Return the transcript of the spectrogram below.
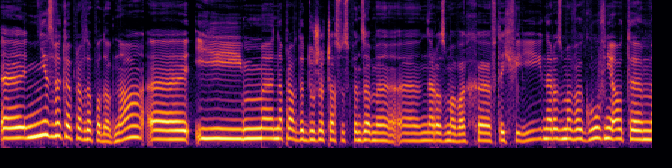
E, Niezwykle prawdopodobna e, i my naprawdę dużo czasu spędzamy e, na rozmowach w tej chwili. Na rozmowach głównie o tym,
